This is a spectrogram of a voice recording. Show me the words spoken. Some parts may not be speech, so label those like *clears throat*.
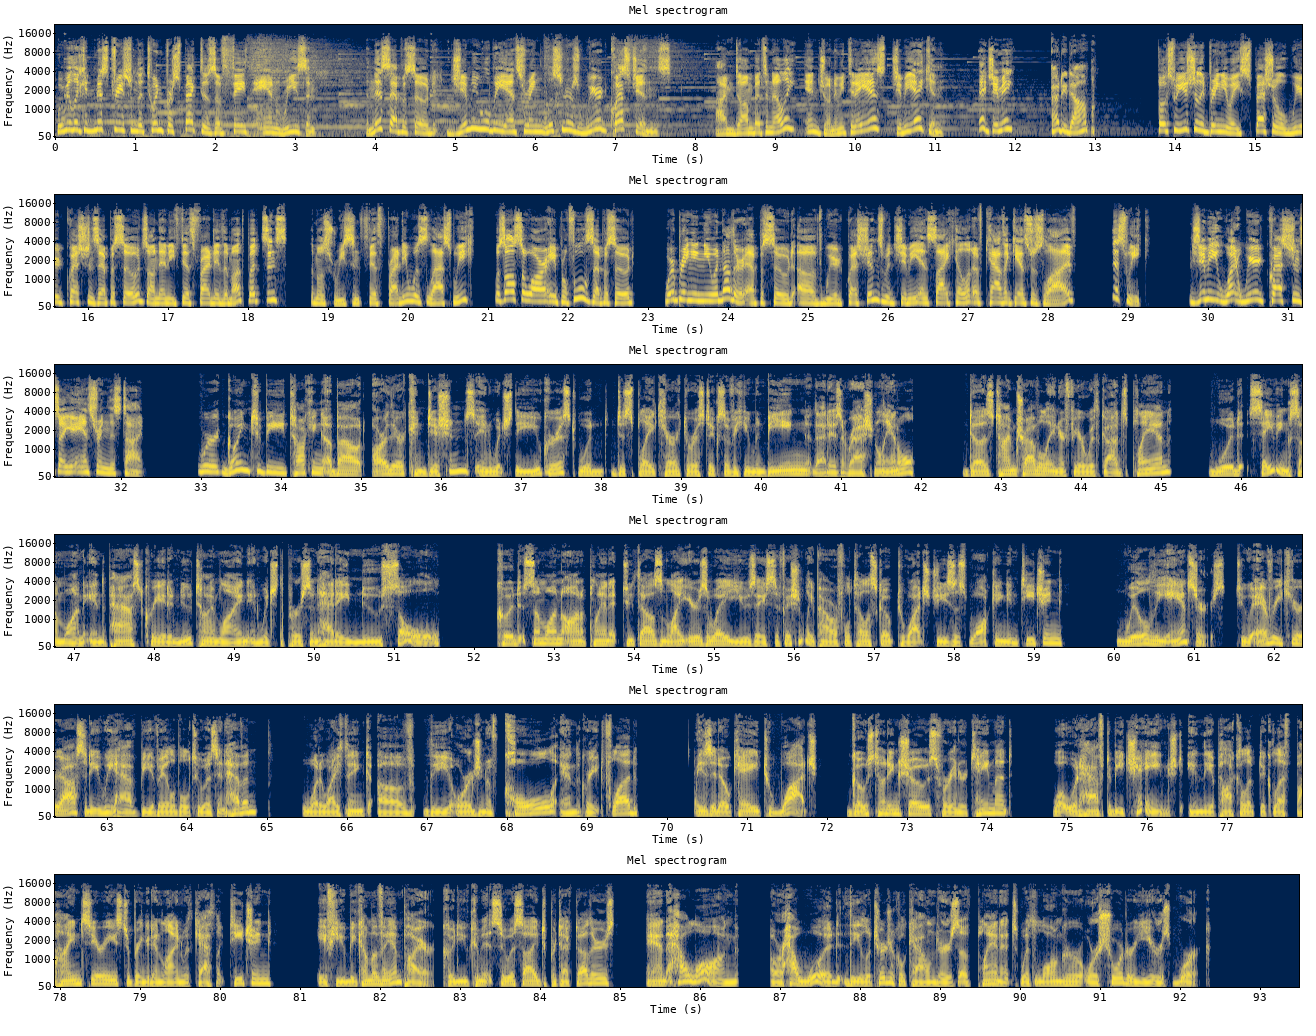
where we look at mysteries from the twin perspectives of faith and reason. In this episode, Jimmy will be answering listeners' weird questions. I'm Dom Bettinelli, and joining me today is Jimmy Akin. Hey, Jimmy. Howdy, Dom. Folks, we usually bring you a special Weird Questions episodes on any fifth Friday of the month, but since the most recent fifth Friday was last week, was also our April Fool's episode, we're bringing you another episode of Weird Questions with Jimmy and Cy Kellett of Catholic Answers Live this week. Jimmy, what weird questions are you answering this time? We're going to be talking about are there conditions in which the Eucharist would display characteristics of a human being, that is, a rational animal? Does time travel interfere with God's plan? Would saving someone in the past create a new timeline in which the person had a new soul? Could someone on a planet 2,000 light years away use a sufficiently powerful telescope to watch Jesus walking and teaching? Will the answers to every curiosity we have be available to us in heaven? What do I think of the origin of coal and the Great Flood? Is it okay to watch ghost hunting shows for entertainment? What would have to be changed in the apocalyptic Left Behind series to bring it in line with Catholic teaching? If you become a vampire, could you commit suicide to protect others? And how long or how would the liturgical calendars of planets with longer or shorter years work?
